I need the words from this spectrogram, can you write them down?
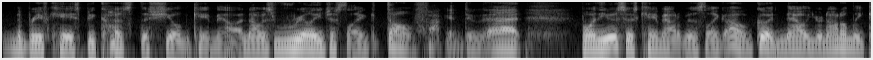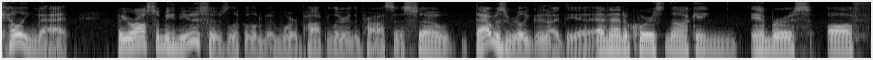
the briefcase because the Shield came out. And I was really just like, "Don't fucking do that." But when the Usos came out, it was like, oh, good. Now you're not only killing that, but you're also making the Usos look a little bit more popular in the process. So that was a really good idea. And then, of course, knocking Ambrose off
